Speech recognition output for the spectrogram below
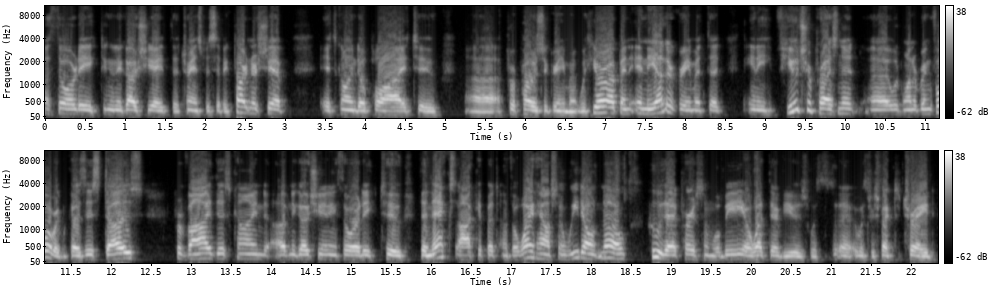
authority to negotiate the Trans-Pacific Partnership it's going to apply to uh, a proposed agreement with Europe and any other agreement that any future president uh, would want to bring forward because this does provide this kind of negotiating authority to the next occupant of the White House, and we don't know who that person will be or what their views with uh, with respect to trade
